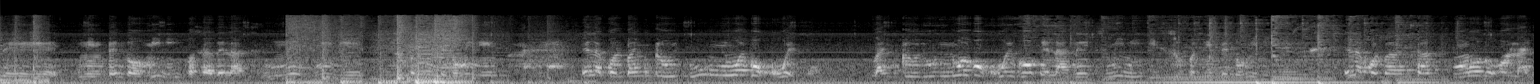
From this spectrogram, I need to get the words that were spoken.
de Nintendo Mini, o sea, de las la cual va a incluir un nuevo juego. Va a incluir un nuevo juego en la NES Mini y Super Nintendo Mini, en la cual va a estar modo online.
